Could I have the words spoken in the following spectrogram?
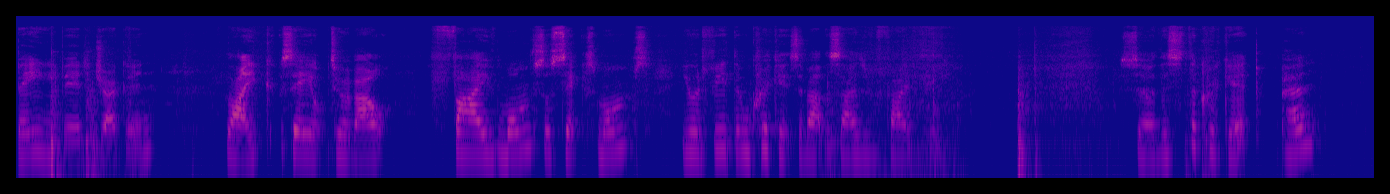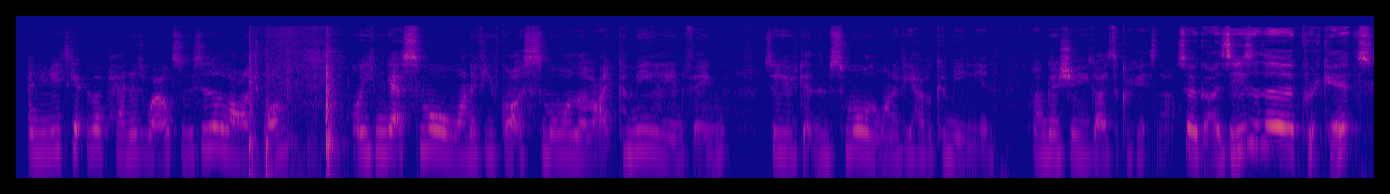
baby bearded dragon, like say up to about five months or six months, you would feed them crickets about the size of a 5p. So this is the cricket pen, and you need to get them a pen as well. So this is a large one, or you can get a small one if you've got a smaller like chameleon thing. So you'd get them smaller one if you have a chameleon. I'm going to show you guys the crickets now. So guys, these are the crickets,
